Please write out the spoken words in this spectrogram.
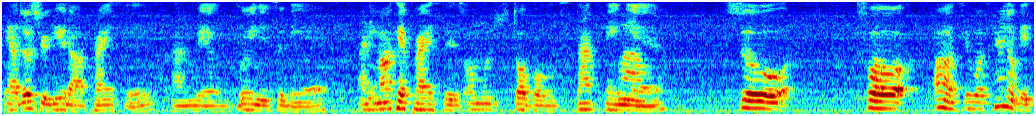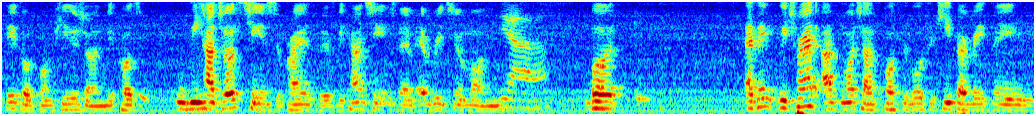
We had just reviewed our prices and we're going into the year, and the market prices almost doubled that same Wow. year. So, for us, it was kind of a state of confusion because we had just changed the prices. We can't change them every two months. Yeah. But I think we tried as much as possible to keep everything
